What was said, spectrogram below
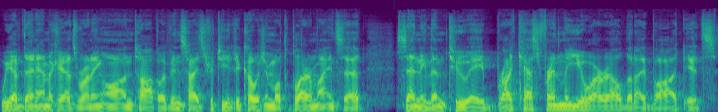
We have dynamic ads running on top of Inside Strategic Coach and Multiplier Mindset, sending them to a broadcast friendly URL that I bought. It's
